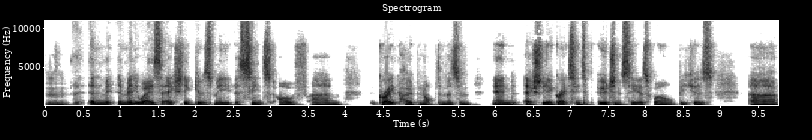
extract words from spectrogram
Mm. In, in many ways, it actually gives me a sense of um, great hope and optimism, and actually a great sense of urgency as well, because. Uh,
